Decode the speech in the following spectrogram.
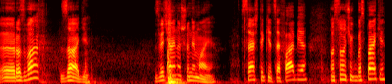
Е, розваг ззаді. Звичайно, що немає. Все ж таки це фабія. Пасочок безпеки,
